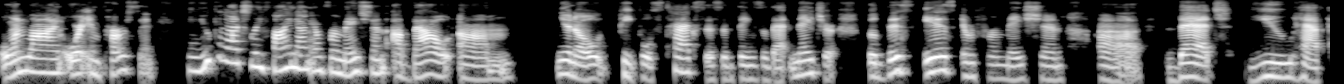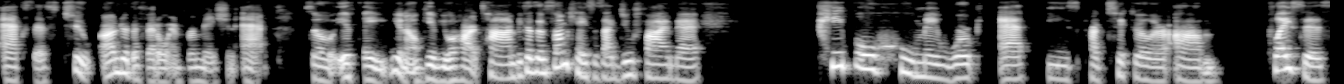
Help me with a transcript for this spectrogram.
online or in person, and you can actually find out information about, um, you know, people's taxes and things of that nature. So this is information uh, that you have access to under the Federal Information Act. So if they, you know, give you a hard time, because in some cases I do find that people who may work at these particular um, places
